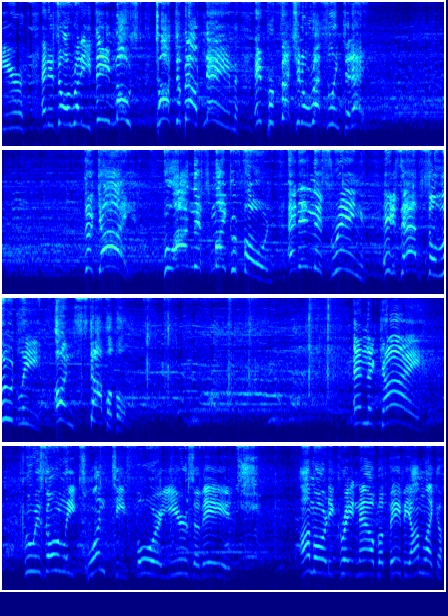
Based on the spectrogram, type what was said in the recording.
year and is already the most talked about name in professional wrestling today. The guy who on this microphone and in this ring is absolutely unstoppable. And the guy who is only 24 years of age. I'm already great now, but baby, I'm like a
